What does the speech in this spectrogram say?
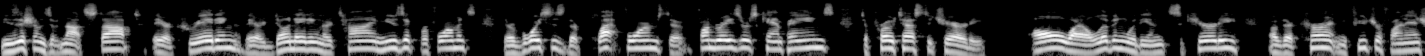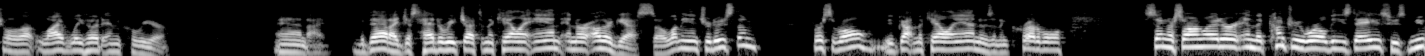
Musicians have not stopped. They are creating, they are donating their time, music, performance, their voices, their platforms to fundraisers, campaigns, to protest, to charity, all while living with the insecurity of their current and future financial livelihood and career. And I, with that, I just had to reach out to Michaela Anne and our other guests. So let me introduce them. First of all, we've got Michaela Anne, who's an incredible singer songwriter in the country world these days, whose, mu-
